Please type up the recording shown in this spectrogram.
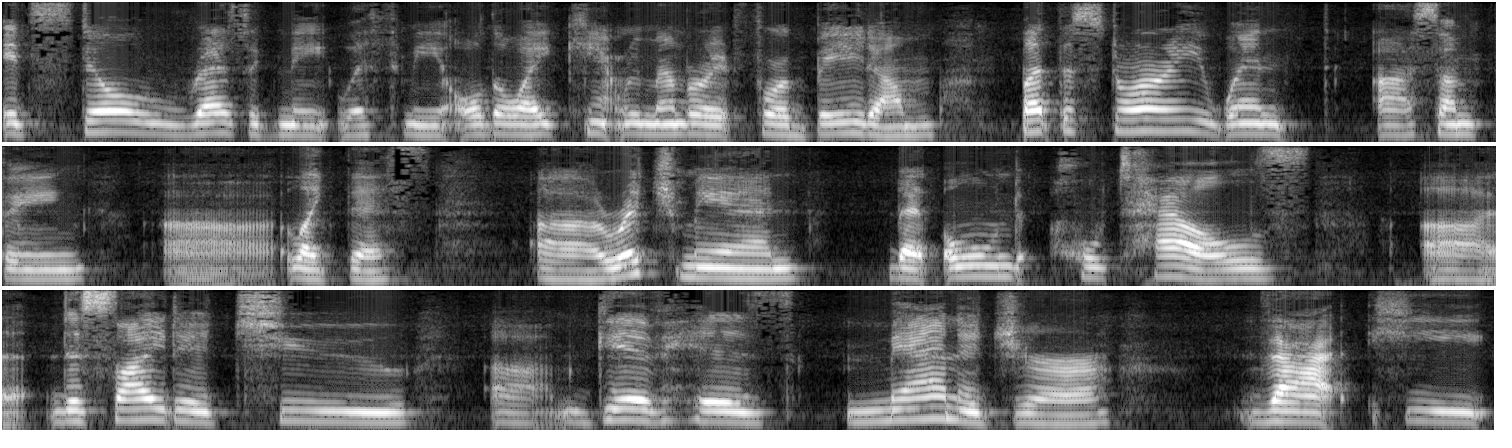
it still resonate with me, although I can't remember it verbatim. But the story went uh, something uh, like this: a rich man that owned hotels uh, decided to um, give his manager that he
